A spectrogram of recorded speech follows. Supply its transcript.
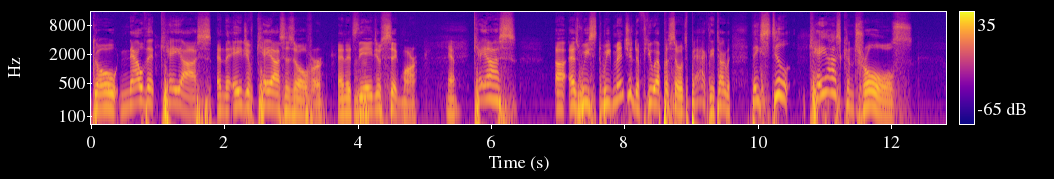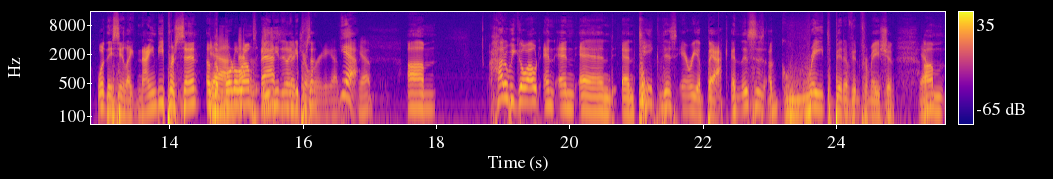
go now that chaos and the age of chaos is over and it's the Mm-hmm. age of Sigmar. Yep. Chaos uh, as we st- we mentioned a few episodes back, they talked about they still chaos controls what they say like 90% of the mortal realms, 80 to 90%. majority of. Yeah Yep. um, how do we go out and and and and take this area back? And this is a great bit of information. Yeah. Um,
